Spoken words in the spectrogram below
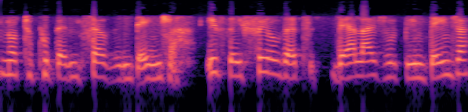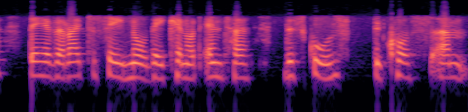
not to put themselves in danger. If they feel that their lives will be in danger, they have a right to say no, they cannot enter the schools because um,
